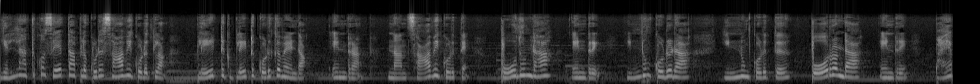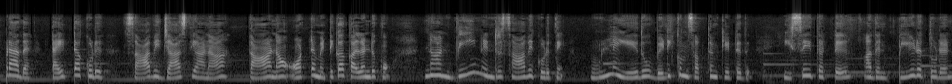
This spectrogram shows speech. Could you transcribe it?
எல்லாத்துக்கும் சேர்த்தாப்புல கூட சாவி கொடுக்கலாம். பிளேட்டுக்கு பிளேட்டு கொடுக்க வேண்டாம் என்றான். நான் சாவி கொடுத்தேன். போதுண்டா என்றேன். இன்னும் கொடுடா இன்னும் கொடுத்து போறோண்டா என்றேன். பயப்படாத டைட்டா கொடு. சாவி ஜாஸ்தியானா தானா ஆட்டோமேட்டிக்கா கலண்டுக்கும். நான் வீண் என்று சாவி கொடுத்தேன். உள்ளே ஏதோ வெடிக்கும் சப்தம் கேட்டது. இசைத்தட்டு அதன் பீடத்துடன்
